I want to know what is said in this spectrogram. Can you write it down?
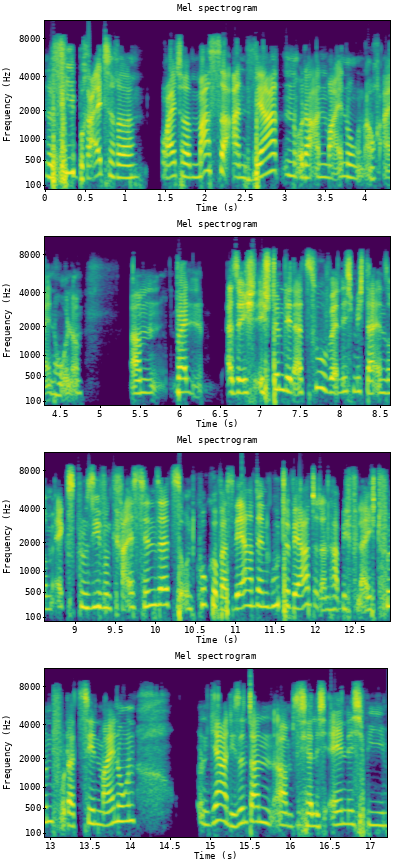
eine viel breitere, breitere Masse an Werten oder an Meinungen auch einhole. Ähm, weil, also ich, ich stimme dir dazu, wenn ich mich da in so einem exklusiven Kreis hinsetze und gucke, was wären denn gute Werte, dann habe ich vielleicht fünf oder zehn Meinungen und ja, die sind dann ähm, sicherlich ähnlich wie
